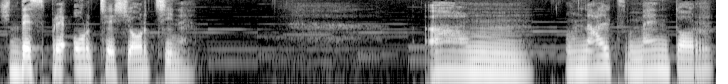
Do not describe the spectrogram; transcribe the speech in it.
și despre orice și oricine. Um, un alt mentor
